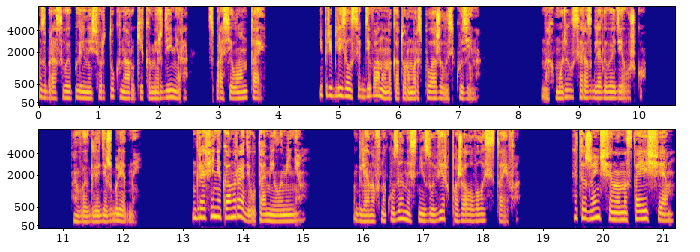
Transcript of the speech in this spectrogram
Сбрасывая пыльный сюртук на руки камердинера, спросил он Тай и приблизился к дивану, на котором расположилась кузина. Нахмурился, разглядывая девушку. «Выглядишь бледной». Графиня Конради утомила меня. Глянув на кузена, снизу вверх пожаловалась Стайфа. Эта женщина настоящая...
